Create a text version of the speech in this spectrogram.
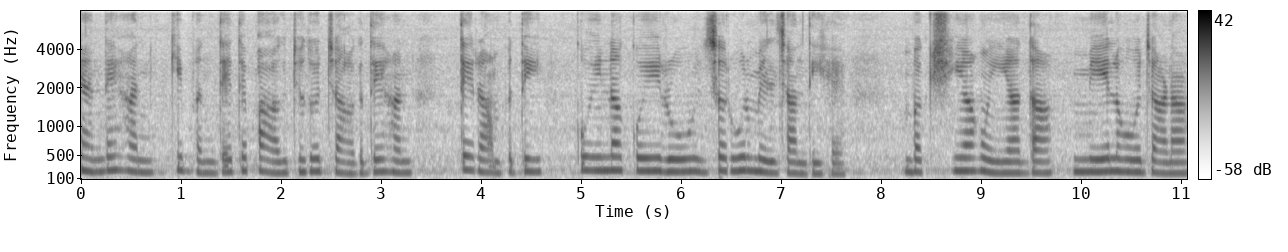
ਕਹਿੰਦੇ ਹਨ ਕਿ ਬੰਦੇ ਦੇ ਭਾਗ ਜਦੋਂ ਜਾਗਦੇ ਹਨ, ਤੇ ਰੱਬ ਦੀ ਕੋਈ ਨਾ ਕੋਈ ਰੂਹ ਜ਼ਰੂਰ ਮਿਲ ਜਾਂਦੀ ਹੈ। ਬਖਸ਼ੀਆਂ ਹੋਈਆਂ ਦਾ ਮੇਲ ਹੋ ਜਾਣਾ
